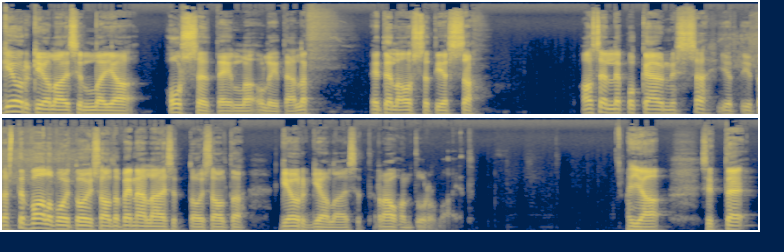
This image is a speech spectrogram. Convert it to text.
georgialaisilla ja osseteilla oli täällä Etelä-Ossetiassa aselepo käynnissä, jota sitten valvoi toisaalta venäläiset, toisaalta georgialaiset rauhanturvaajat. Ja sitten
